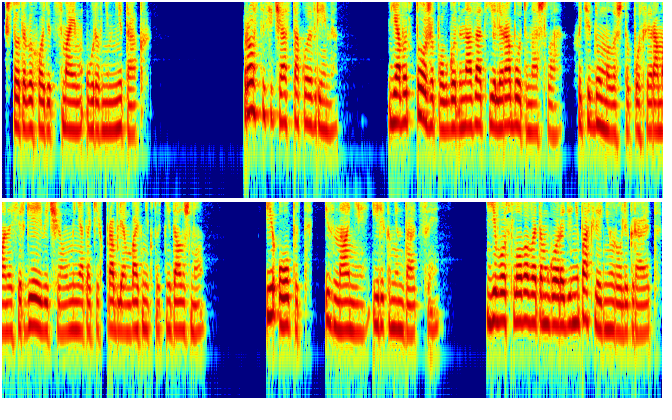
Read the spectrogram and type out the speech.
Что-то выходит с моим уровнем не так. Просто сейчас такое время. Я вот тоже полгода назад еле работу нашла, хоть и думала, что после Романа Сергеевича у меня таких проблем возникнуть не должно. И опыт, и знания, и рекомендации. Его слово в этом городе не последнюю роль играет.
